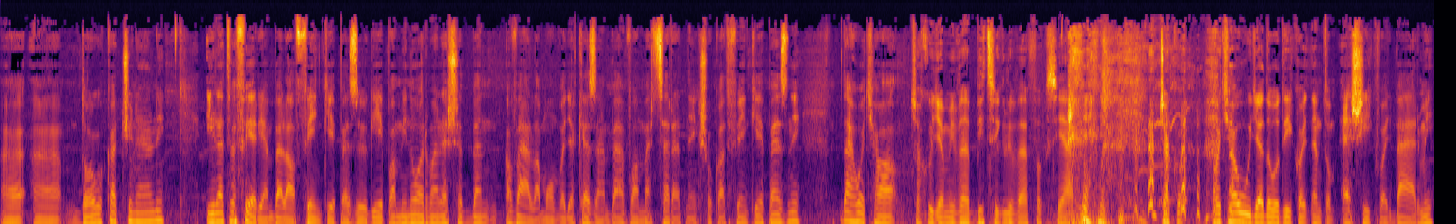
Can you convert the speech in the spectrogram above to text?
ö, ö, dolgokat csinálni, illetve férjen bele a fényképezőgép, ami normál esetben a vállamon vagy a kezemben van, mert szeretnék sokat fényképezni, de hogyha Csak ugye, mivel biciklivel fogsz járni. csak hogyha úgy adódik, hogy nem tudom, esik vagy bármi,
